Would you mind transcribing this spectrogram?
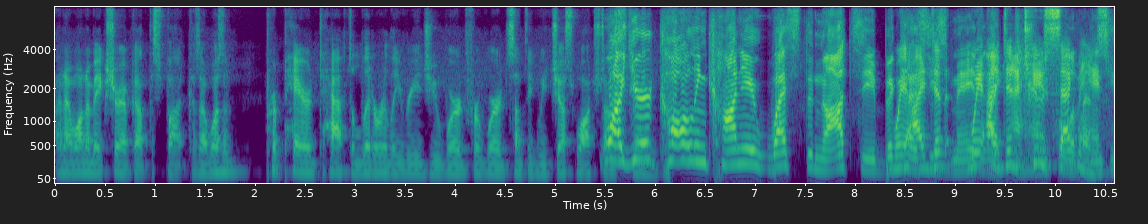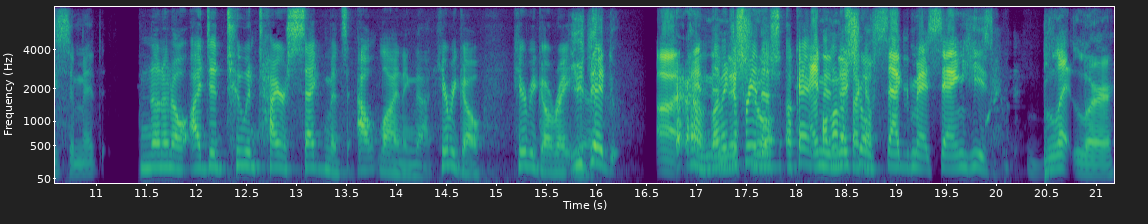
and I want to make sure I've got the spot because I wasn't prepared to have to literally read you word for word something we just watched. well, you're calling Kanye West the Nazi because I he's did- made wait, I did two segments. anti-Semitic. No, no, no. I did two entire segments outlining that. Here we go. Here we go. Right You here. You did. Uh, an Let me just read this. Okay, An hold on a initial segment saying he's Blitler,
